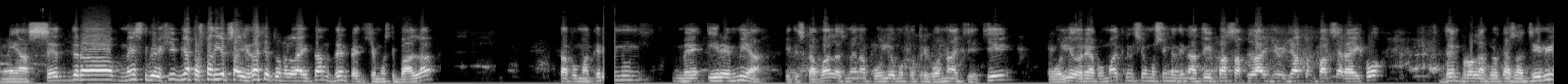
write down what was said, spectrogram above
Μια σέντρα μέσα στην περιοχή. Μια προσπάθεια για ψαλιδάκι από τον Λαϊτάν δεν πέτυχε όμως την μπάλα. Θα απομακρύνουν με ηρεμία η της Καβάλας με ένα πολύ όμορφο τριγωνάκι εκεί. Πολύ ωραία απομάκρυνση, όμως είναι δυνατή η πάσα πλάγιο για τον Πανσεραϊκό. Δεν πρόλαβε ο Καζατζίδη.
